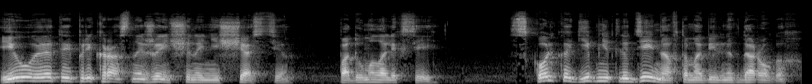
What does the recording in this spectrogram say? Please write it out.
«И у этой прекрасной женщины несчастье», – подумал Алексей. «Сколько гибнет людей на автомобильных дорогах?»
